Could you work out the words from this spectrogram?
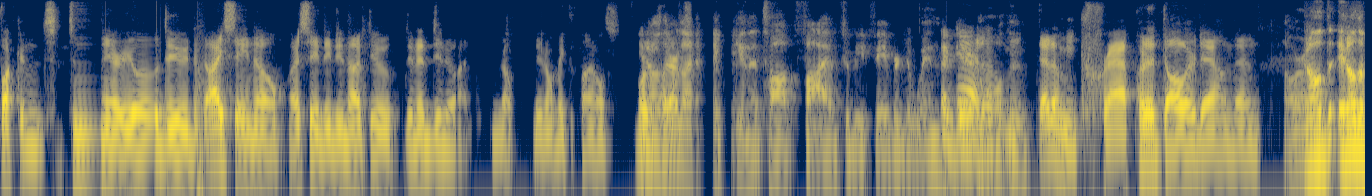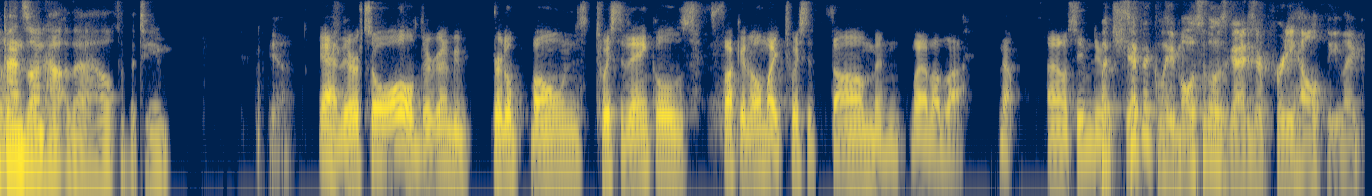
fucking scenario, dude. I say no. I say they do not do. They didn't do not. No, they don't make the finals You or know, the they're like in the top five to be favored to win. I Yeah, that don't mean that don't mean crap. Put a dollar down then. All It all it all depends on how the health of the team. Yeah. Yeah, they're so old. They're going to be brittle bones, twisted ankles, fucking oh my twisted thumb, and blah blah blah. No, I don't see them doing But shit. typically, most of those guys are pretty healthy, like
